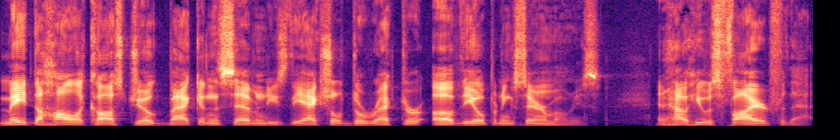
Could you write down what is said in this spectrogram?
made the Holocaust joke back in the 70s, the actual director of the opening ceremonies, and how he was fired for that,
